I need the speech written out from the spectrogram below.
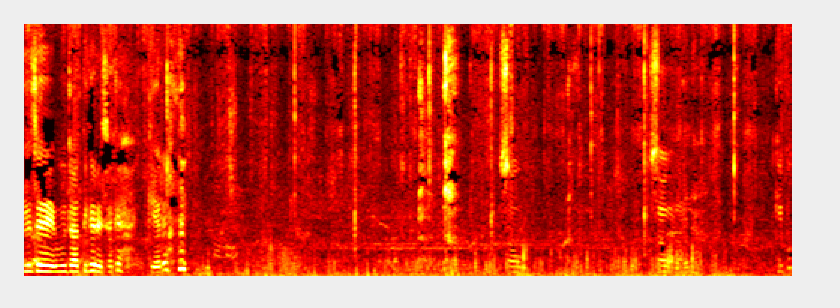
यो चाहिँ ऊ जतिकै रहेछ क्या के अरे? सौ। सौ होला होइन। के पो?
